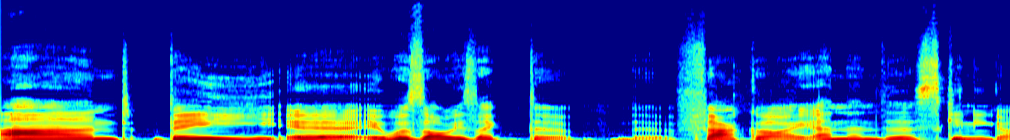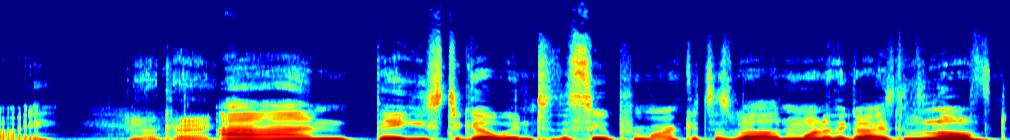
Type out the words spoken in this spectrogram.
and they uh, it was always like the, the fat guy and then the skinny guy, Okay. and they used to go into the supermarkets as well. And one of the guys loved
